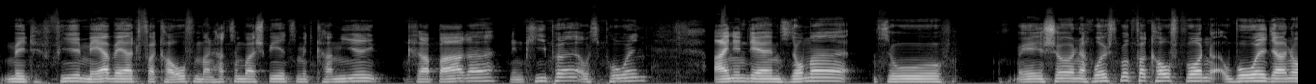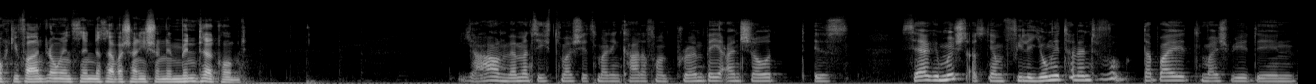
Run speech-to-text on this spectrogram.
mit viel Mehrwert verkaufen. Man hat zum Beispiel jetzt mit Kamil Krabara, den Keeper aus Polen, einen, der im Sommer so ist schon nach Wolfsburg verkauft worden, obwohl da noch die Verhandlungen sind, dass er wahrscheinlich schon im Winter kommt. Ja, und wenn man sich zum Beispiel jetzt mal den Kader von Bay anschaut, ist sehr gemischt. Also die haben viele junge Talente dabei, zum Beispiel den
